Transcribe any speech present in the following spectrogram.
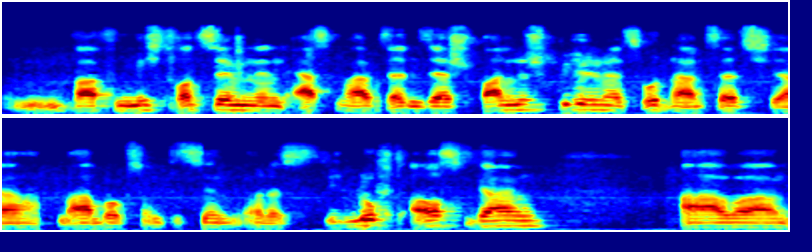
War für mich trotzdem in den ersten Halbzeit ein sehr spannendes Spiel. In der zweiten Halbzeit ja Marburg so ein bisschen, oder ist die Luft ausgegangen. Aber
